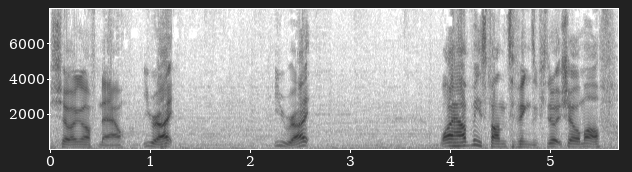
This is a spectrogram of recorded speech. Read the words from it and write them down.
Showing off now. You right. You right. Why have these fancy things if you don't show them off?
